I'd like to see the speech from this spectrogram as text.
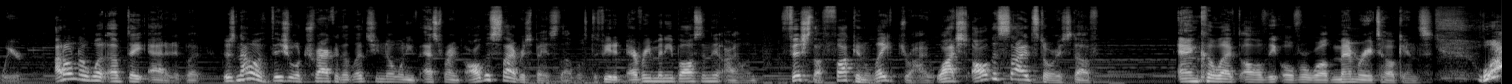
weird. I don't know what update added it, but there's now a visual tracker that lets you know when you've S-ranked all the cyberspace levels, defeated every mini-boss in the island, fished the fucking lake dry, watched all the side story stuff, and collect all of the overworld memory tokens. What?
